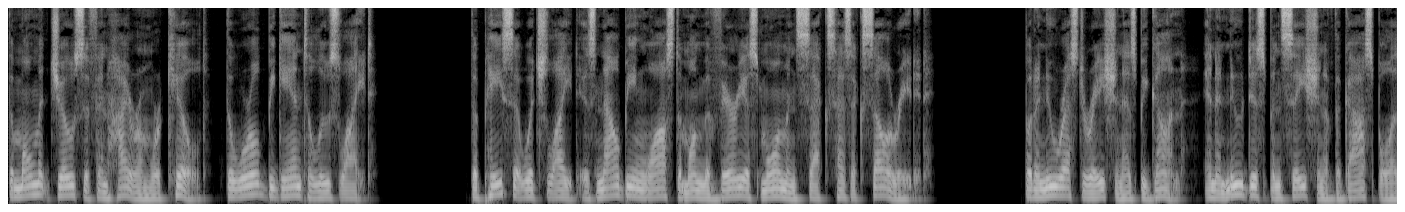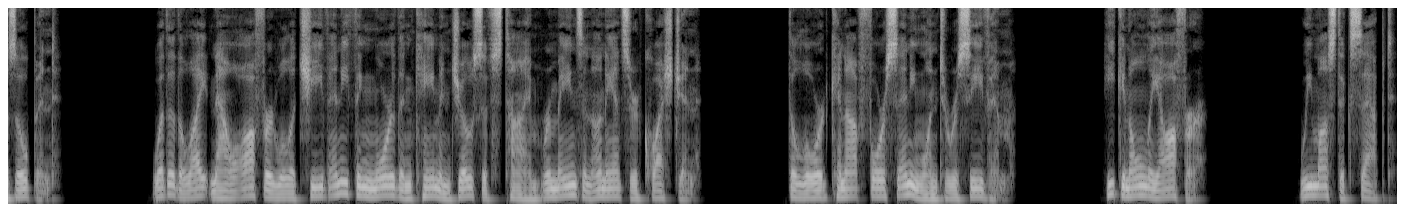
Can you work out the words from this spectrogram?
The moment Joseph and Hyrum were killed, the world began to lose light. The pace at which light is now being lost among the various Mormon sects has accelerated. But a new restoration has begun, and a new dispensation of the gospel has opened. Whether the light now offered will achieve anything more than came in Joseph's time remains an unanswered question. The Lord cannot force anyone to receive him. He can only offer. We must accept.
